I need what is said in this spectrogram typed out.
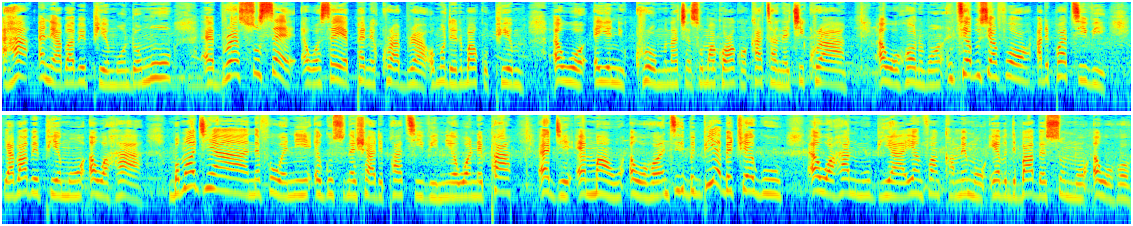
Ɛha na aba abɛpue mu na wɔn brɛ so sɛ ɛwɔ sɛ yɛpɛ no kora berɛ a wɔde no ba akɔpue mu wɔ ɛyɛ ne kurom na kyɛ sɛ wɔakɔ akɔ kata n'akyi koraa wɔ hɔ nom. Nti abusuafoɔ, Adepa TV, yɛaba abɛpue mu wɔ ha a. Bɔ mmɔden ara na fa w'ani gu so na hwɛ Adepa TV. Nea ɛwɔ nnepa de ma wo wɔ hɔ, enti biribi a ebetwa agu wɔ hanom biara, yɛmfa nkame mo, yɛde ba abɛsom mo wɔ hɔ.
